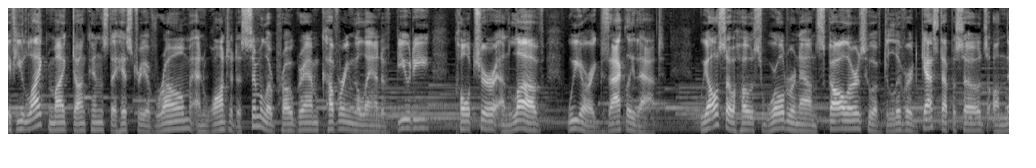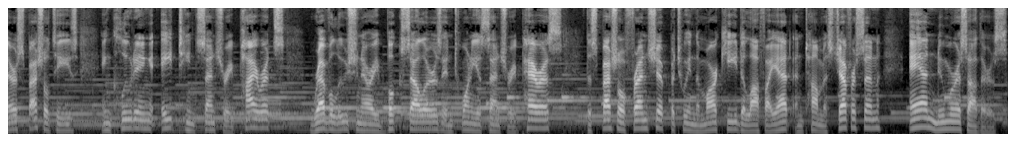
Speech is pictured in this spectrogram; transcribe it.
If you liked Mike Duncan's The History of Rome and wanted a similar program covering the land of beauty, culture, and love, we are exactly that. We also host world renowned scholars who have delivered guest episodes on their specialties, including 18th century pirates, revolutionary booksellers in 20th century Paris, the special friendship between the Marquis de Lafayette and Thomas Jefferson, and numerous others.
